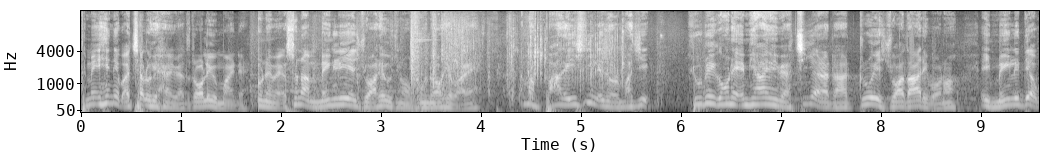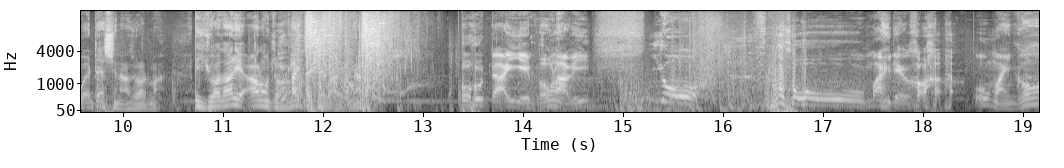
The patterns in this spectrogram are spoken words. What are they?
သမင်းဟင်းတွေပါချက်လို့ရရဗျာတော်တော်လေးကိုမိုက်တယ်ဟုတ်နေပဲအစွမ်းကမိန်းကလေးရဲ့ဂျွာလေးကိုကျွန်တော်ဝင်တော့ခဲ့ပါတယ်အမဘာလေးရှိလဲဆိုတော့မကြည့်လူတွေကောင်းနေအများကြီးပဲဗျာကြည့်ရတာဒါသူတို့ရဲ့ဂျွာသားတွေပေါ့နော်အဲ့မိန်းကလေးတယောက်ပဲအတက်ရှင်တာဆိုတော့ဒီမှာအဲ့ဂျွာသားတွေအားလုံးကျွန်တော်လိုက်တက်ခဲ့ပါတယ်ခင်ဗျာဟိုတာကြီးရေဘုံလာပြီယိုဟိုးမိုက်တယ်ကွာ Oh my god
